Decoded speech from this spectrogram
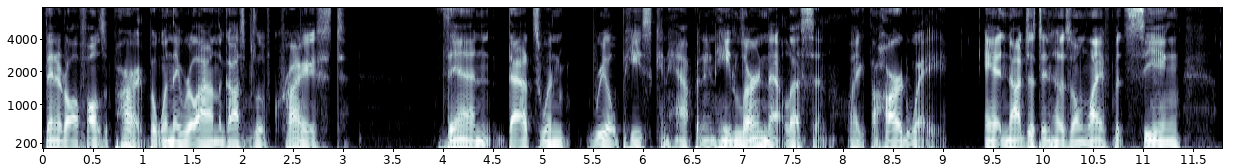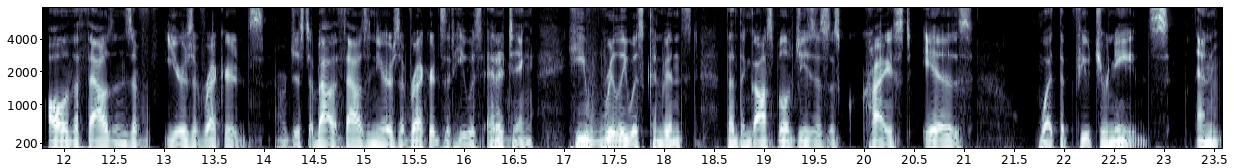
then it all falls apart. But when they rely on the gospel of Christ, then that's when real peace can happen. And he learned that lesson, like the hard way. And not just in his own life, but seeing all of the thousands of years of records, or just about a thousand years of records that he was editing, he really was convinced that the gospel of Jesus Christ is what the future needs. And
